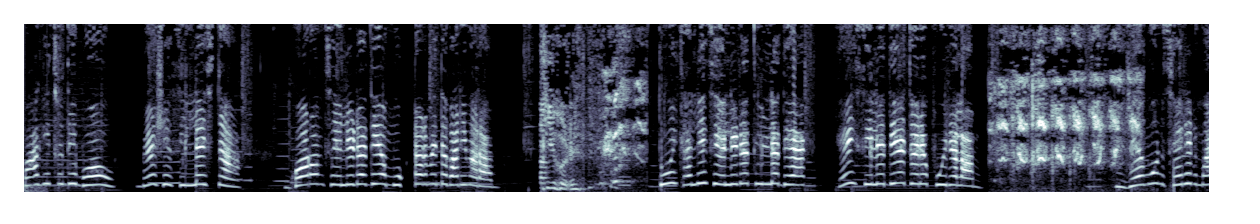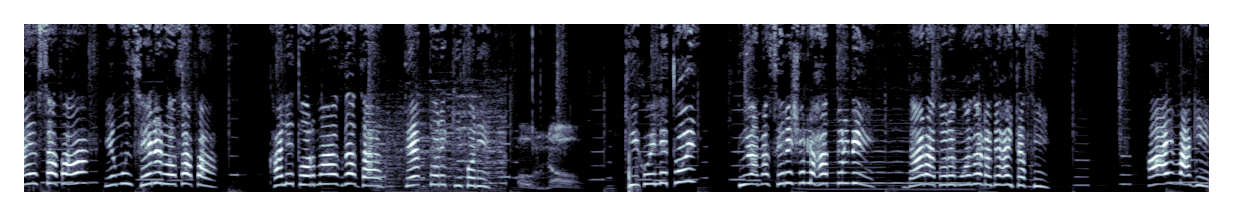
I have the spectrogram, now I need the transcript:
মা কিছু দি বউ বেশি চিল্লাইস না। গরম সেলিটা দিয়ে মুখটার মধ্যে বাড়ি মারাম। তুই খালি সেলিটা তুললে দেখ এই সিলে দিয়ে তোরে পুইরালাম যেমন শরীর মায়ের সাফা এমন শরীরও সাফা। খালি তোর মা আজগা যাক দেখ তোরে কি করি। কি কইলে তুই? তুই আমার শরীর শুনলে হাত তুলবি? দাঁড়া তোরে মজাটা দেখাইতাছি। হাই মাগি।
